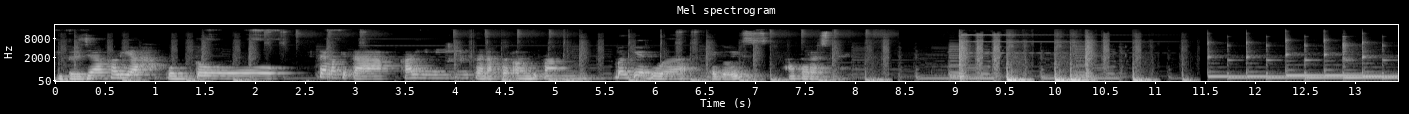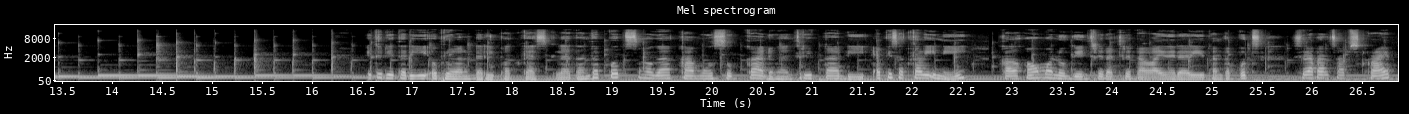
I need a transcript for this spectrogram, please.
Itu aja kali ya untuk tema kita kali ini karakter orang Jepang bagian 2 egois atau respect Itu dia tadi obrolan dari podcast Kelihatan Teput. Semoga kamu suka dengan cerita di episode kali ini. Kalau kamu mau nungguin cerita-cerita lainnya dari Tante Puts, silahkan subscribe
